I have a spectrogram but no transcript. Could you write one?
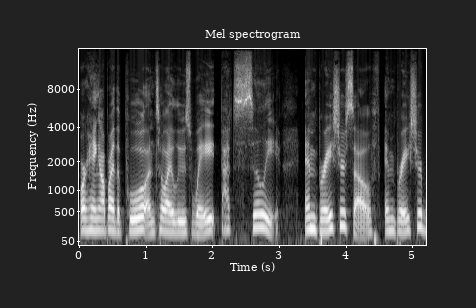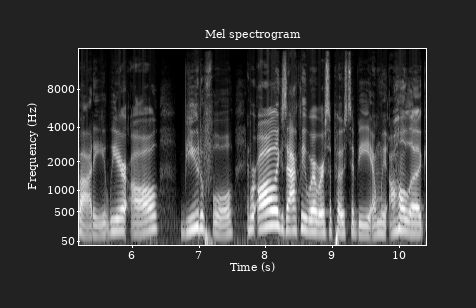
or hang out by the pool until I lose weight, that's silly. Embrace yourself, embrace your body. We are all beautiful. We're all exactly where we're supposed to be, and we all look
